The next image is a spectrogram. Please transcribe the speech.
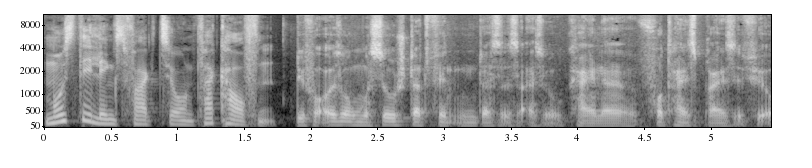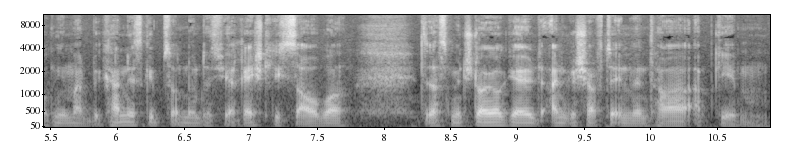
muss die Linksfraktion verkaufen. Die Veräußerung muss so stattfinden, dass es also keine Vorteilspreise für irgendjemand Bekanntes gibt, sondern dass wir rechtlich sauber das mit Steuergeld angeschaffte Inventar abgeben.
